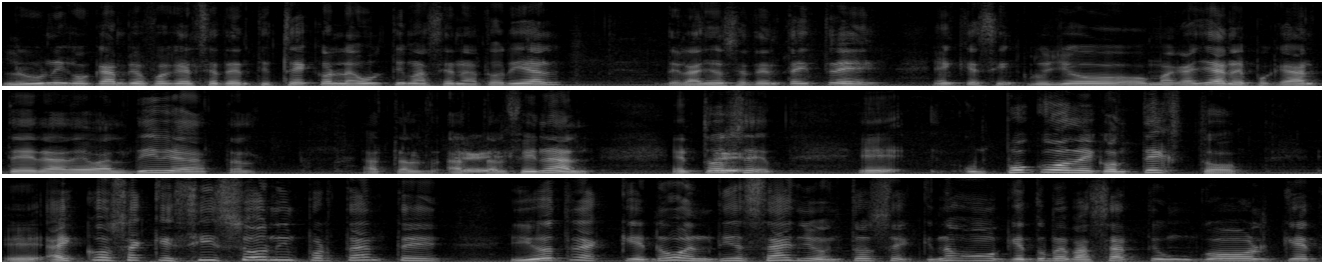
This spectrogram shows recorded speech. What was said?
el único cambio fue que el 73 con la última senatorial del año 73, en que se incluyó Magallanes, porque antes era de Valdivia hasta el, hasta hasta el final. Entonces, eh, un poco de contexto. Eh, hay cosas que sí son importantes y otras que no en 10 años. Entonces, no, que tú me pasaste un gol, que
